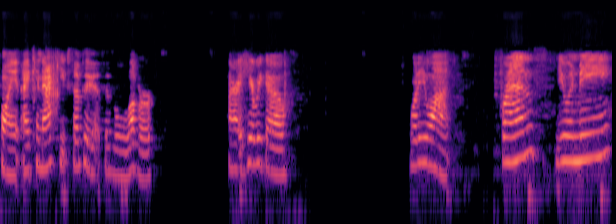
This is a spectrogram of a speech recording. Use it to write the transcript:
point I cannot keep something that says lover. All right. Here we go. What do you want? Friends? You and me?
